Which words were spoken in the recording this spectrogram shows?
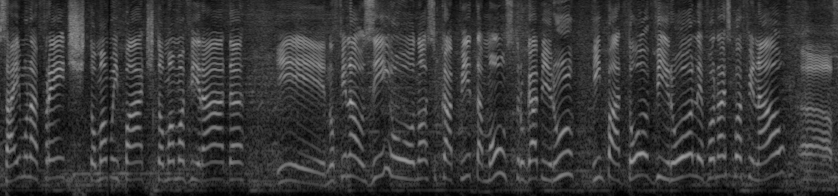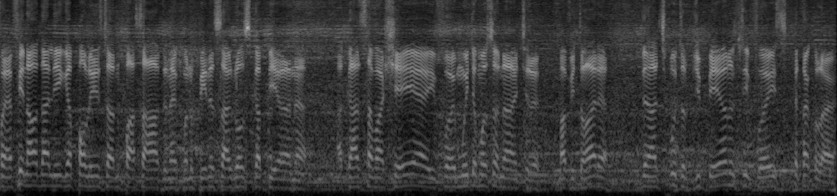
Saímos na frente, tomamos empate, tomamos uma virada e no finalzinho o nosso capita, monstro Gabiru, empatou, virou, levou nós pra final. Ah, foi a final da Liga Paulista ano passado, né? Quando o Pina sagrou-se campeã. né? A casa estava cheia e foi muito emocionante, né? Uma vitória na disputa de pênalti foi espetacular.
